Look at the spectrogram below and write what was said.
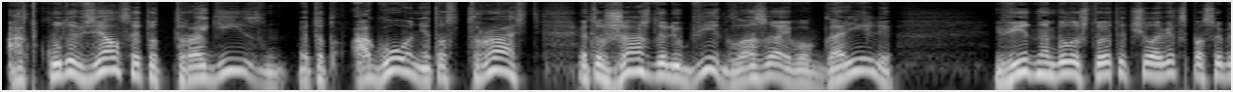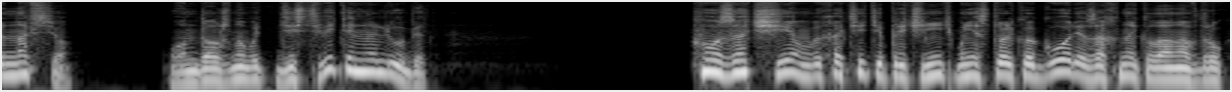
Откуда взялся этот трагизм, этот огонь, эта страсть, эта жажда любви? Глаза его горели. Видно было, что этот человек способен на все. Он, должно быть, действительно любит. «О, зачем вы хотите причинить мне столько горя?» — захныкала она вдруг.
